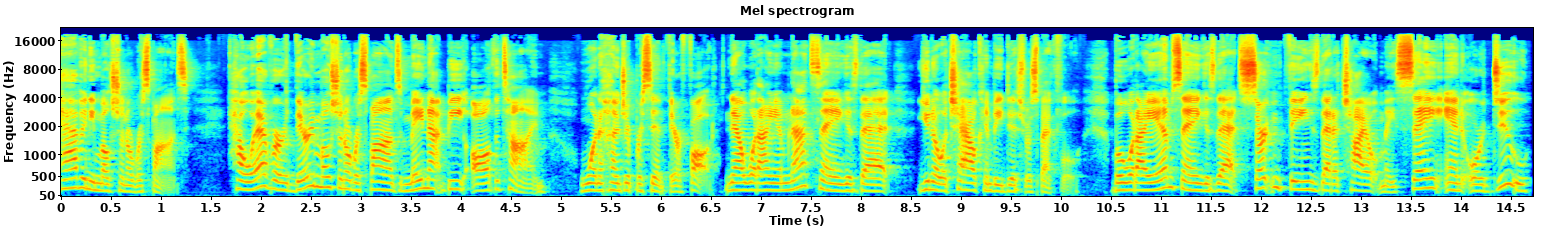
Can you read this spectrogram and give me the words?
have an emotional response. However, their emotional response may not be all the time 100% their fault. Now, what I am not saying is that you know, a child can be disrespectful. But what I am saying is that certain things that a child may say and or do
